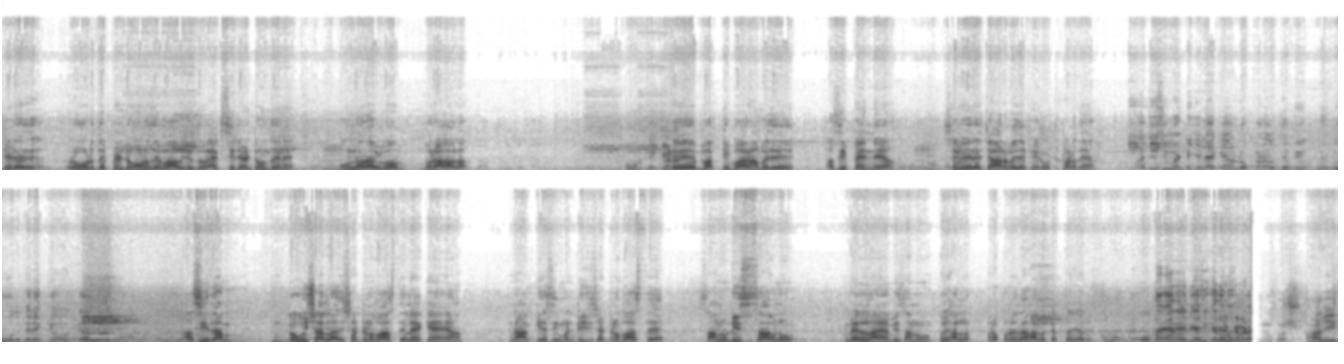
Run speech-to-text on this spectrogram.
ਜਿਹੜੇ ਰੋਡ ਤੇ ਪਿੰਡ ਹੋਣ ਦੇ ਬਾਵਜੂਦ ਐਕਸੀਡੈਂਟ ਹੁੰਦੇ ਨੇ ਉਹਨਾਂ ਦਾ ਵੀ ਬਹੁਤ ਬੁਰਾ ਹਾਲ ਆ। ਹੋਰ ਕੀ ਕਹਿਣਾ ਤੇ ਬਾਕੀ 12 ਵਜੇ ਅਸੀਂ ਪੈਂਦੇ ਆ ਸਵੇਰੇ 4 ਵਜੇ ਫਿਰ ਉੱਠ ਖੜਦੇ ਆ ਅੱਜ ਅਸੀਂ ਮੰਡੀ 'ਚ ਲੈ ਕੇ ਆਏ ਲੋਕਾਂ ਨੇ ਉੱਥੇ ਵੀ ਕੁਝ ਵਿਰੋਧ ਕਰੇ ਕਿਉਂ ਕਰ ਅਸੀਂ ਤਾਂ ਗਊਸ਼ਾਲਾ ਛੱਡਣ ਵਾਸਤੇ ਲੈ ਕੇ ਆਏ ਆ ਨਾ ਕਿ ਅਸੀਂ ਮੰਡੀ 'ਚ ਛੱਡਣ ਵਾਸਤੇ। ਸਾਨੂੰ ਡੀਸੀ ਸਾਹਿਬ ਨੂੰ ਮਿਲਣ ਆਇਆ ਵੀ ਸਾਨੂੰ ਕੋਈ ਹੱਲ ਪ੍ਰੋਪਰ ਇਹਦਾ ਹੱਲ ਕੀਤਾ ਜਾਵੇ। ਉਹ ਤਾਂ ਕਹਿੰਦੇ ਵੀ ਅਸੀਂ ਕਹਿੰਦੇ ਹਾਂਜੀ।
